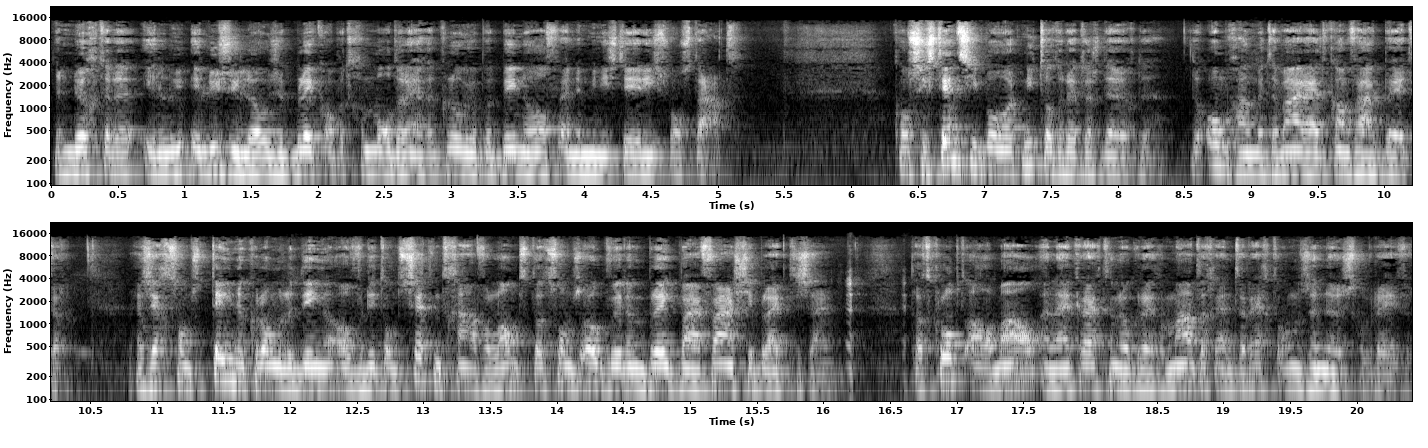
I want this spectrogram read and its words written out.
De nuchtere, illu- illusieloze blik op het gemodder en geknoei op het Binnenhof en de ministeries volstaat. Consistentie behoort niet tot Rutters deugden. De omgang met de waarheid kan vaak beter. Hij zegt soms tenenkrommende dingen over dit ontzettend gave land, dat soms ook weer een breekbaar vaasje blijkt te zijn. Dat klopt allemaal en hij krijgt dan ook regelmatig en terecht onder zijn neus gewreven.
